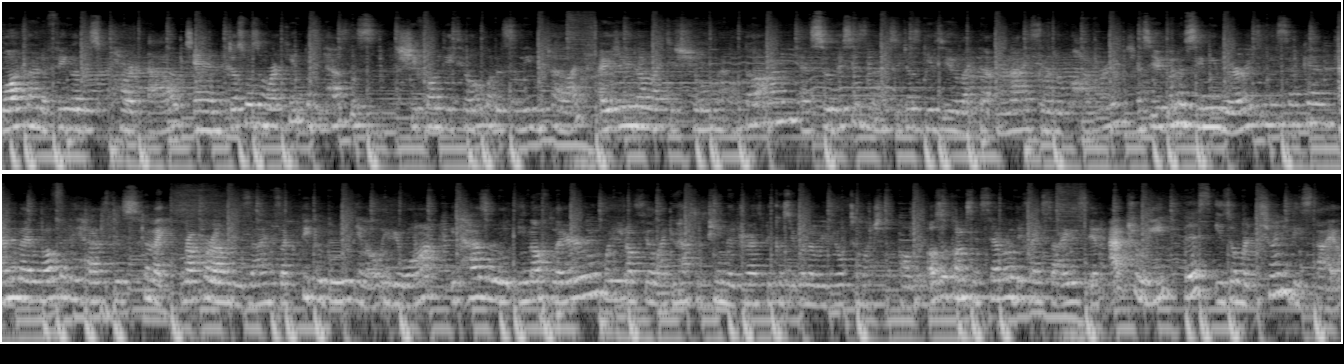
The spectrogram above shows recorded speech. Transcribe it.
while trying to figure this part out. And just wasn't working but it has this chiffon detail for the sleeve which i like. I usually don't like to show my underarm and so this is nice. It just gives you like that nice little coverage. And so you're gonna see me wear it in a second and then I love that it has this kind of like wraparound design. It's like peekaboo, you know, if you want. It has enough layering where you don't feel like you have to pin the dress because you're gonna reveal too much of the. It also comes in several different sizes and actually this is a maternity style.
